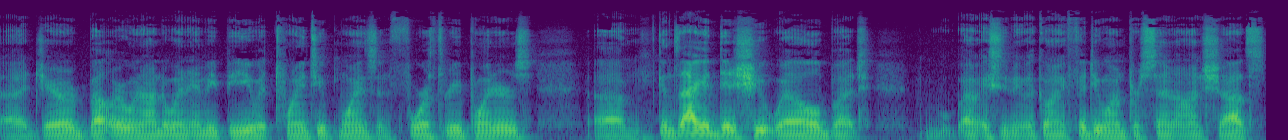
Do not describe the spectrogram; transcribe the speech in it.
Uh, Jared Butler went on to win MVP with 22 points and four three pointers. Um, Gonzaga did shoot well, but uh, excuse me, with going 51% on shots.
